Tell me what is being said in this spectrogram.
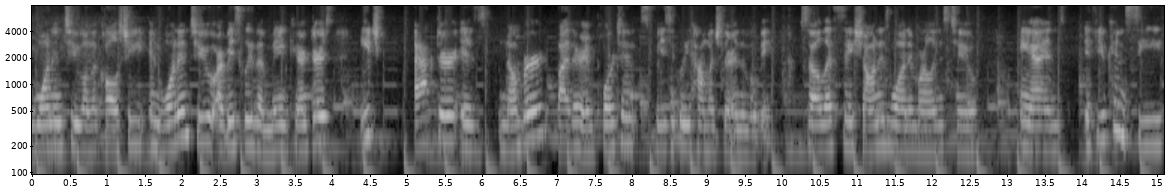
one and two on the call sheet, and one and two are basically the main characters. Each actor is numbered by their importance, basically how much they're in the movie. So let's say Sean is one and Marlon is two, and if you can see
